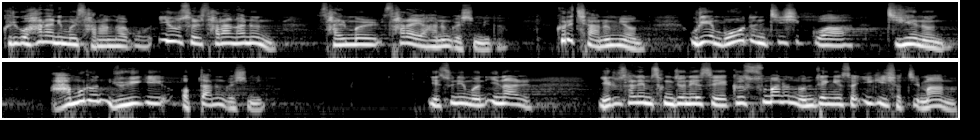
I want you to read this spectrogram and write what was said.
그리고 하나님을 사랑하고 이웃을 사랑하는 삶을 살아야 하는 것입니다. 그렇지 않으면 우리의 모든 지식과 지혜는 아무런 유익이 없다는 것입니다. 예수님은 이날 예루살렘 성전에서의 그 수많은 논쟁에서 이기셨지만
